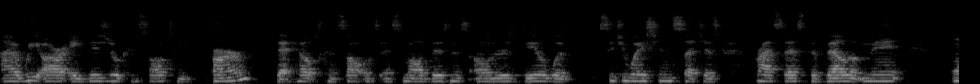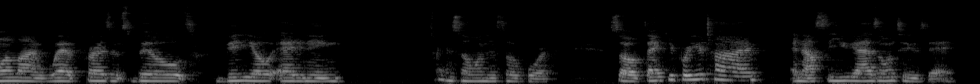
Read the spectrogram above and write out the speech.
Uh, we are a digital consulting firm that helps consultants and small business owners deal with situations such as process development, online web presence builds, video editing, and so on and so forth. So thank you for your time, and I'll see you guys on Tuesday.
